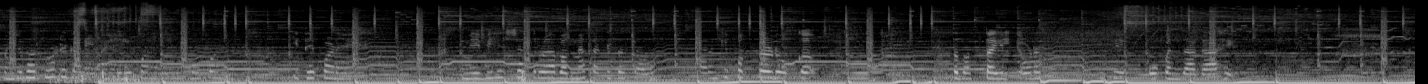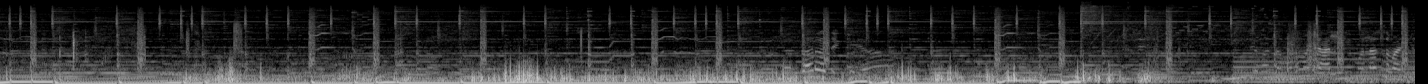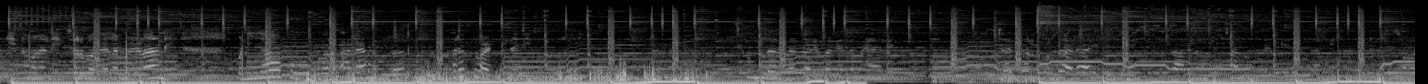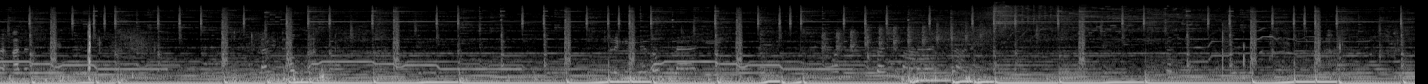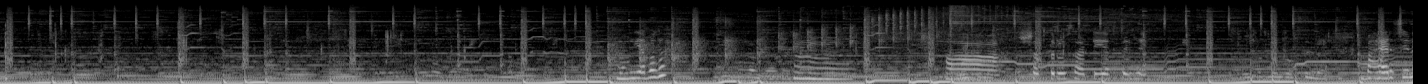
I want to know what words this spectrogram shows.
म्हणजे भरपूर ठिकाणी आहे. हे पण इथे पण आहे. मे बी हे शत्रूला बघण्यासाठीच असावं. कारण की फक्त डोकं तर बघता येईल. एवढंच इथे ओपन जागा आहे.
